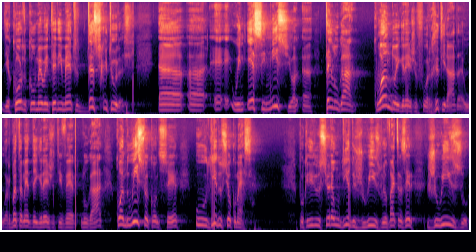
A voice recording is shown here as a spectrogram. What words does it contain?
de acordo com o meu entendimento das Escrituras. Eh, eh, esse início tem lugar quando a igreja for retirada, o arrebatamento da igreja tiver lugar. Quando isso acontecer, o dia do Senhor começa. Porque o dia do Senhor é um dia de juízo, ele vai trazer juízo,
